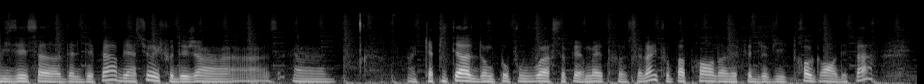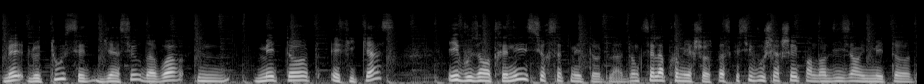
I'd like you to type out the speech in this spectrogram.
viser ça dès le départ, bien sûr il faut déjà un un capital donc pour pouvoir se permettre cela, il ne faut pas prendre un effet de levier trop grand au départ, mais le tout c'est bien sûr d'avoir une méthode efficace et vous entraîner sur cette méthode-là. Donc c'est la première chose parce que si vous cherchez pendant 10 ans une méthode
